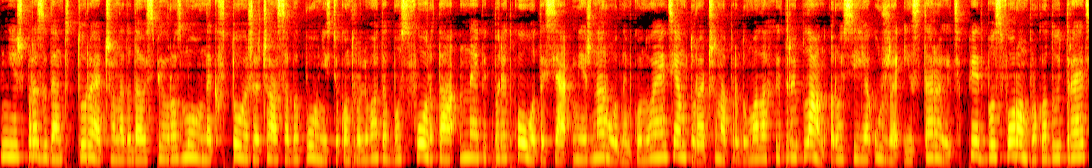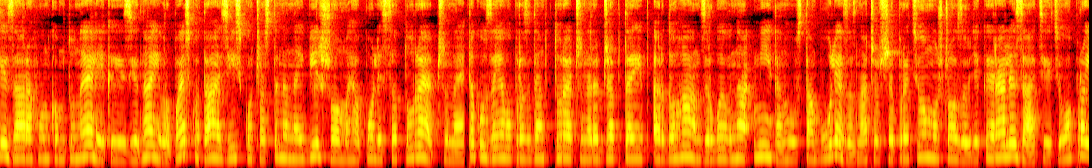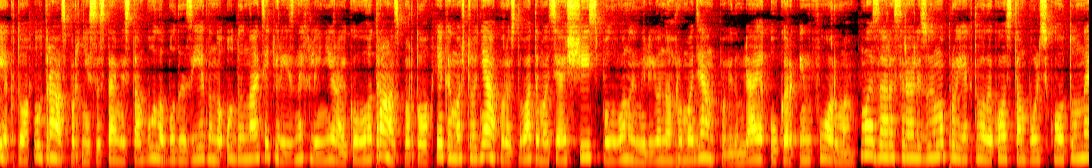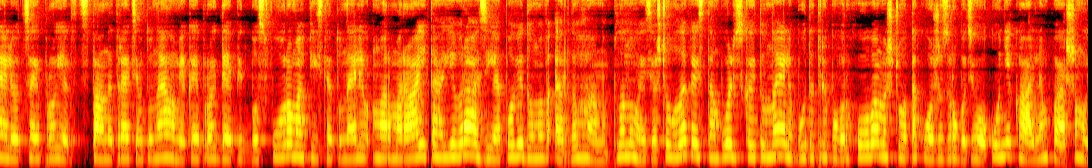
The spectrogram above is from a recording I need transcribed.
ніж президент Туреччини. Додав співрозмовник в той же час, аби повністю контролювати Босфор та не підпорядковуватися міжнародним конвенціям. Туреччина придумала хитрий план. Росія уже і старить. Під Босфором прокладуть третій за рахунком тунель, який з'єднає європейську та азійську частини найбільшого мегаполіса Туреччини. Таку заяву президент Туреччини Реджеп Таїп Ердоган зробив на мітингу в Стамбулі, зазначивши при цьому, що завдяки реалізації цього проєкту у транспортній системі Стамбула буде з'єднано 11 різних ліній райкового транспорту, якими щодня користуватиметься 6,5 мільйона громадян. Повідомляє Укрінформа. Ми зараз реалізуємо проєкт великого стамбульського тунелю. Цей проєкт стане третім тунелем, який пройде під Босфором після тунелів Мармарай та Євразія. Повідомив Ердоган. Планується, що великий стамбульський тунель буде триповерховим, що також зробить його унікальним першим у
